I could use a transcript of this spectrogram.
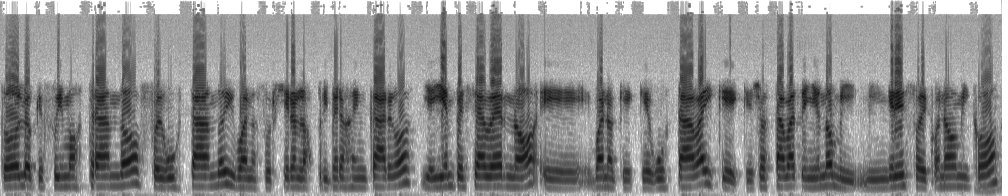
todo lo que fui mostrando fue gustando y bueno, surgieron los primeros encargos y ahí empecé a ver, ¿no? Eh, bueno, que, que, gustaba y que, que yo estaba teniendo mi, mi ingreso económico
